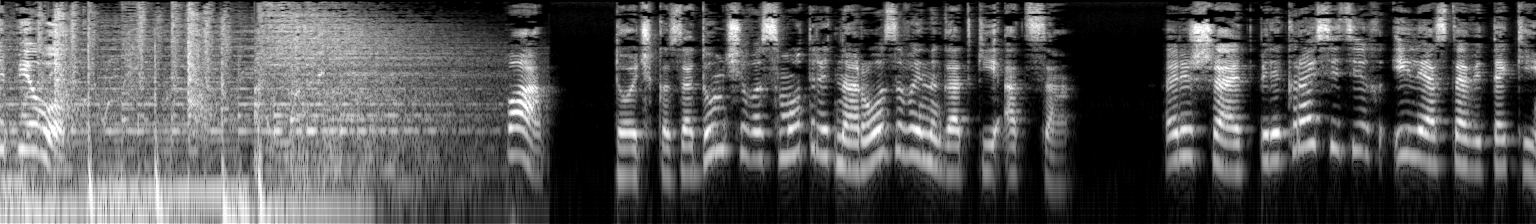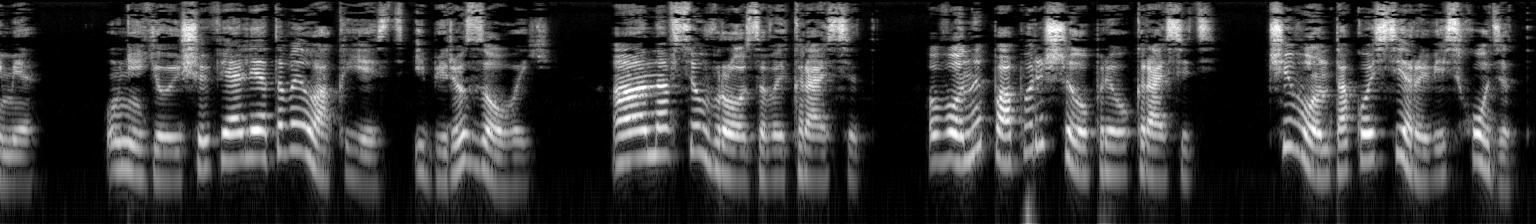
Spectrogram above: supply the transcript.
Эпилог Па! Дочка задумчиво смотрит на розовые ноготки отца. Решает перекрасить их или оставить такими. У нее еще фиолетовый лак есть и бирюзовый. А она все в розовый красит. Вон и папу решил приукрасить. Чего он такой серый весь ходит?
